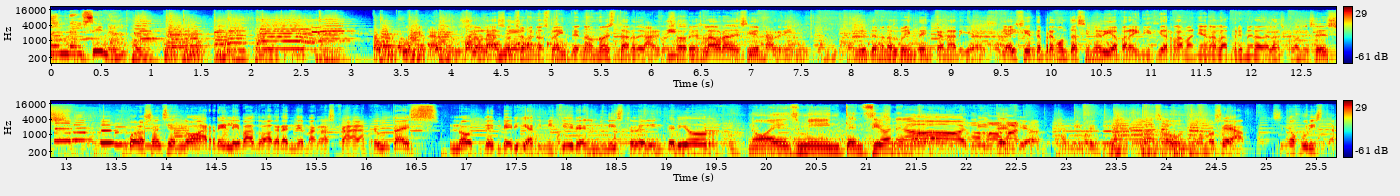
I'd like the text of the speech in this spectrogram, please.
Donde el Sina. Uy, qué tarde. Uy, Son las tarde. 8 menos 20. No, no es tarde, Tardísimo. profesor. Es la hora de siempre. Tardísimo. 7 menos 20 en Canarias. Y hay siete preguntas y media para iniciar la mañana, la primera de las cuales es... Bueno, Sánchez no ha relevado a Grande Marlasca. La pregunta es, ¿no debería dimitir el ministro del Interior? No es mi intención. en- No, es mi intención. No es mi intención. La segunda. O sea, siendo jurista,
